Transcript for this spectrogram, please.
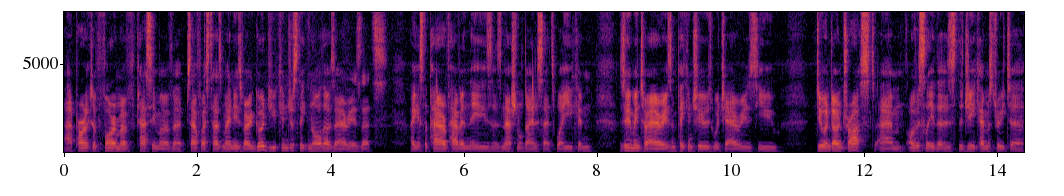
uh, product of thorium of potassium over southwest Tasmania is very good, you can just ignore those areas. That's, I guess, the power of having these as national data sets where you can zoom into areas and pick and choose which areas you do and don't trust. Um, obviously, there's the geochemistry to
